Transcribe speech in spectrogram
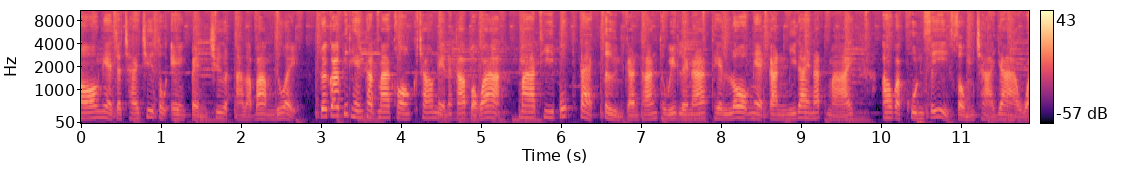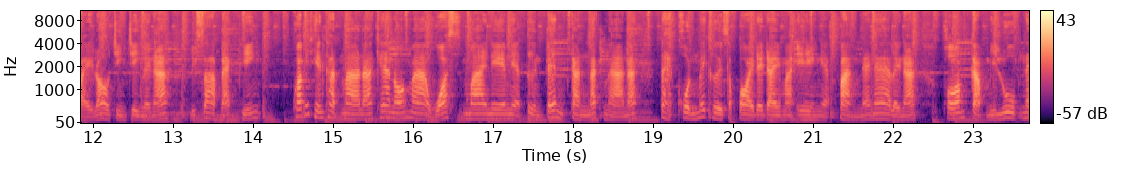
น้องเนี่ยจะใช้ชื่อตัวเองเป็นชื่ออัลบั้มด้วยโดยความคิดเห็นถัดมาของชาวเน็ตนะครับ บอกว่ามาทีปุ๊บแตกตื่นกันทั้งทวิตเลยนะ เทนโลกเนี่ยกันมิได้นัดหมาย เอากับคุณซี่สมฉายาไวรัลจริง ๆ เลยนะลิซ่าแบ็คพิงค ความคิดเห็นถัดมานะ แค่น้องมา What's my name เนี่ยตื่นเต้นกันนักหนานะ แต่คนไม่เคยสปอยใด ๆ มาเองเนี่ยปังแน่ ๆ เลยนะ พร้อมกับมีรูปแน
